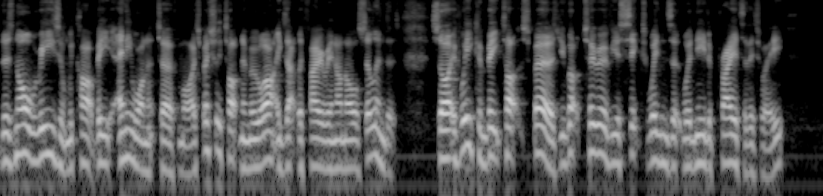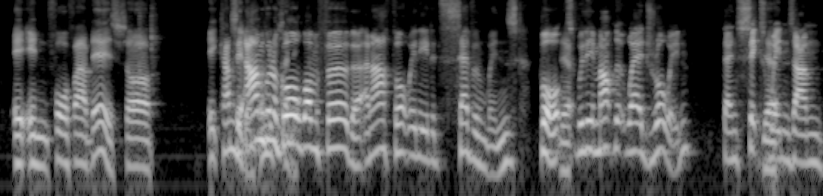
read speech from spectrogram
there's no reason we can't beat anyone at Turf Moor, especially Tottenham, who aren't exactly firing on all cylinders. So if we can beat Tot- Spurs, you've got two of your six wins that were needed prior to this week in four or five days. So it can See, be. done, I'm going to go one further, and I thought we needed seven wins, but Yeah. with the amount that we're drawing, then six Yeah. wins and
